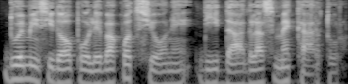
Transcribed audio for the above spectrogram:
due mesi dopo l'evacuazione di Douglas MacArthur.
